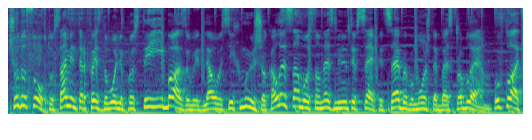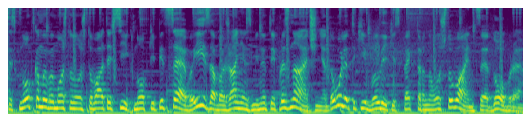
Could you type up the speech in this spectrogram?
Щодо софту, сам інтерфейс доволі простий і базовий для усіх мишок, але саме основне змінити все під себе ви можете без проблем. У вкладці з кнопками ви можете налаштувати всі кнопки під себе і за бажанням змінити призначення. Доволі такий великий спектр налаштувань, це добре.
